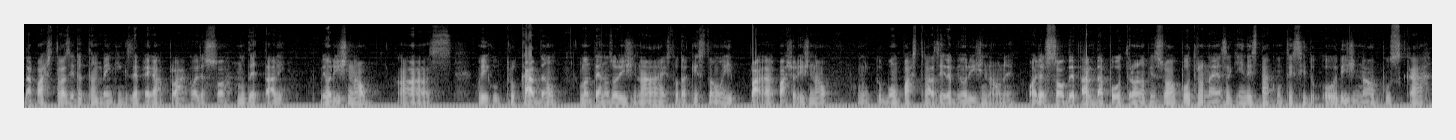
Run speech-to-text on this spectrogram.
da parte traseira também, quem quiser pegar a placa, olha só no detalhe, bem original, as veículo trucadão lanternas originais, toda a questão aí, a parte original, muito bom, parte traseira bem original, né? Olha só o detalhe da poltrona, pessoal, poltrona essa que ainda está com tecido original, buscar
